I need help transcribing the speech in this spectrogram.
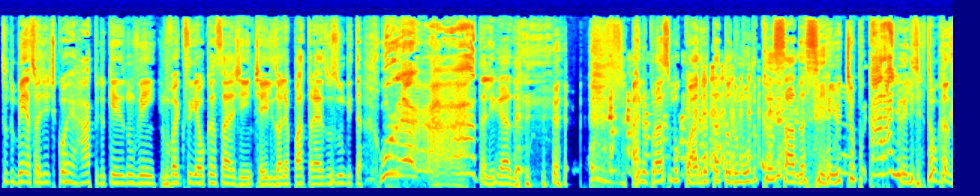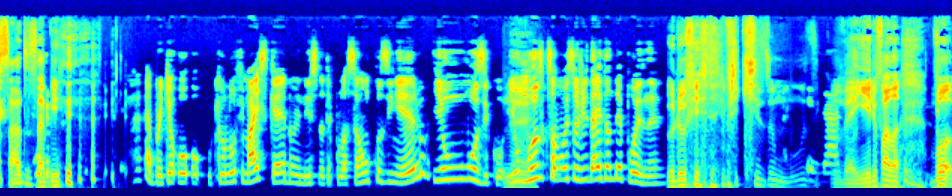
tudo bem, é só a gente correr rápido que eles não vêm, não vai conseguir alcançar a gente. Aí eles olham pra trás, o zumbi tá. Urra! Tá ligado? Aí no próximo quadro tá todo mundo cansado assim. Aí o tipo, caralho, eles já estão cansados, sabe? É, porque o, o, o que o Luffy mais quer no início da tripulação é um cozinheiro e um músico. E o É. músico só vai surgir 10 anos depois, né? O Luffy sempre quis um músico, Exato. velho. E ele fala, vou,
